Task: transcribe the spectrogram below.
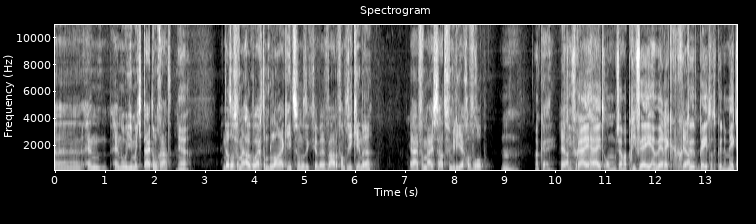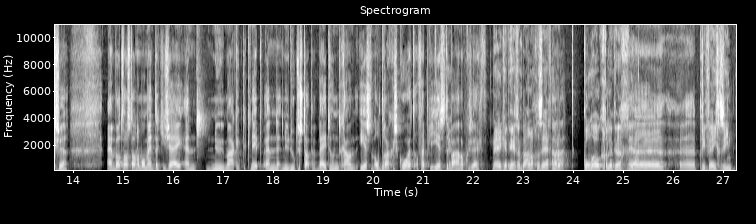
uh, en, en hoe je met je tijd omgaat. Ja. En dat was voor mij ook wel echt een belangrijk iets, omdat ik ben vader van drie kinderen. Ja, en voor mij staat familie echt wel voorop. Mm -hmm. Oké, okay. dus ja. die vrijheid om zeg maar, privé en werk te, beter te kunnen mixen. En wat was dan het moment dat je zei, en nu maak ik de knip en nu doe ik de stap bij toen gaan we eerst een opdracht gescoord of heb je eerst de baan opgezegd? Nee, ik heb eerst een baan opgezegd, maar dat kon ook gelukkig, ja. uh, uh, privé gezien.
